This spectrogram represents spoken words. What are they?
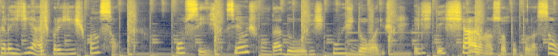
pelas diásporas de expansão ou seja, seus fundadores, os dórios, eles deixaram na sua população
